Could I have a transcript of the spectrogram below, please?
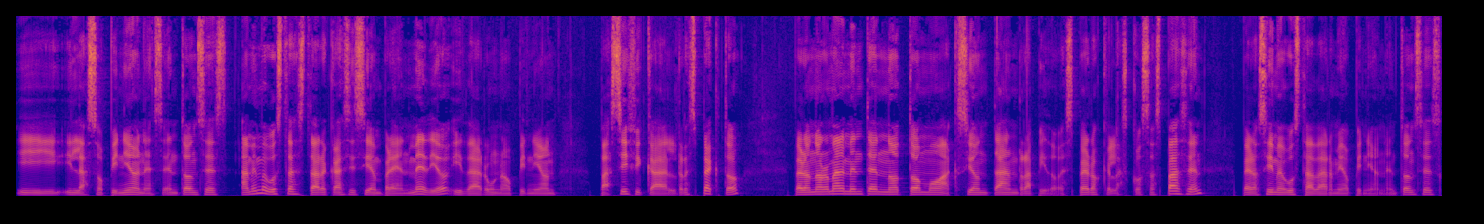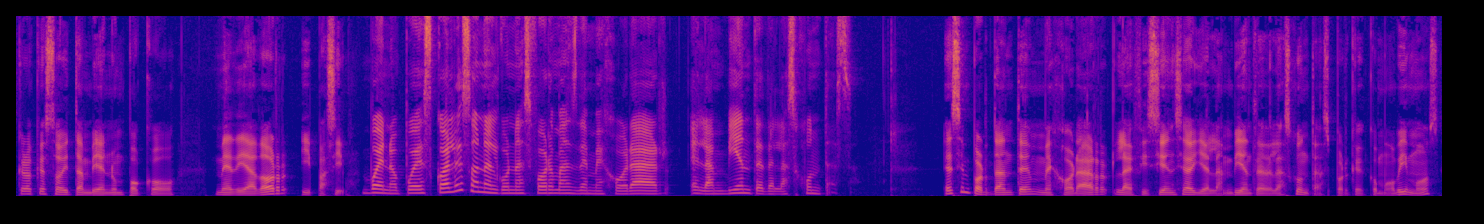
y, las opiniones. Entonces, a mí me gusta estar casi siempre en medio y dar una opinión pacífica al respecto, pero normalmente no tomo acción tan rápido. Espero que las cosas pasen, pero sí me gusta dar mi opinión. Entonces, creo que soy también un poco mediador y pasivo. Bueno, pues, ¿cuáles son algunas formas de mejorar el ambiente de las juntas? Es importante mejorar la eficiencia y el ambiente de las juntas, porque como vimos,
